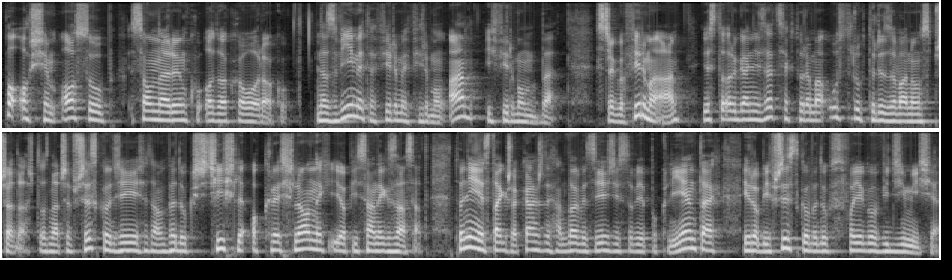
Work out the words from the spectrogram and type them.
po 8 osób, są na rynku od około roku. Nazwijmy te firmy firmą A i firmą B. Z czego firma A jest to organizacja, która ma ustrukturyzowaną sprzedaż, to znaczy wszystko dzieje się tam według ściśle określonych i opisanych zasad. To nie jest tak, że każdy handlowiec jeździ sobie po klientach i robi wszystko według swojego widzimisię.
